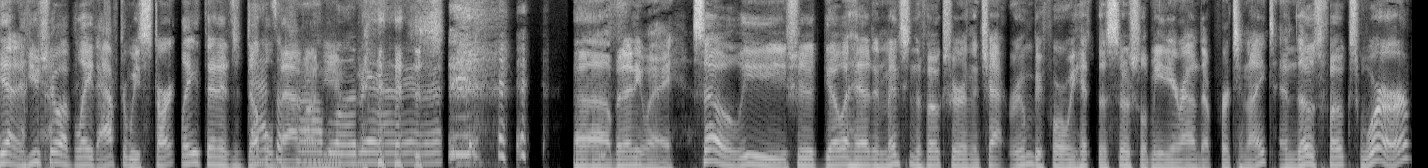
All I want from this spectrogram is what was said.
Yeah. If you show up late after we start late, then it's double That's a bad on you. problem. Yeah, yeah. Uh, but anyway, so we should go ahead and mention the folks who are in the chat room before we hit the social media roundup for tonight. And those folks were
